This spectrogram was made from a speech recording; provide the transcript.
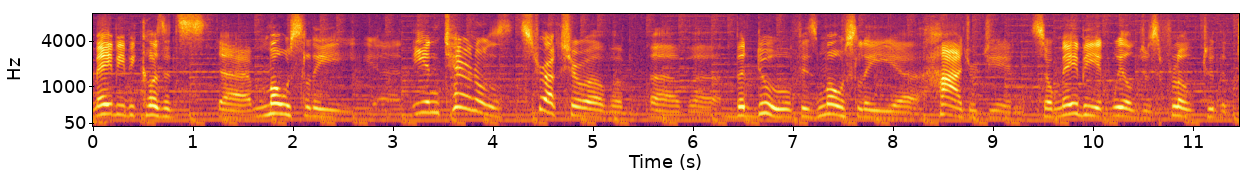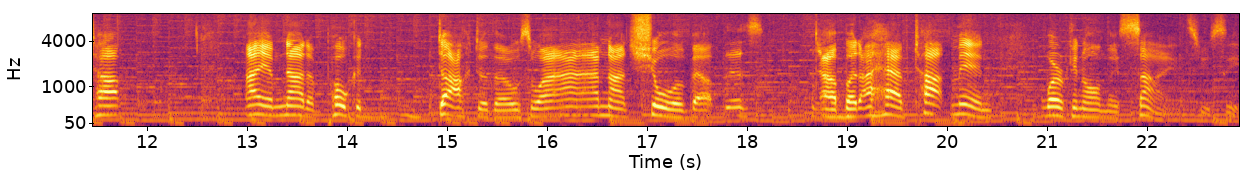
Maybe because it's uh, mostly uh, the internal structure of a, of a Bidoof is mostly uh, hydrogen, so maybe it will just float to the top. I am not a polka doctor though, so I, I'm not sure about this. Uh, but I have top men working on this science, you see.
